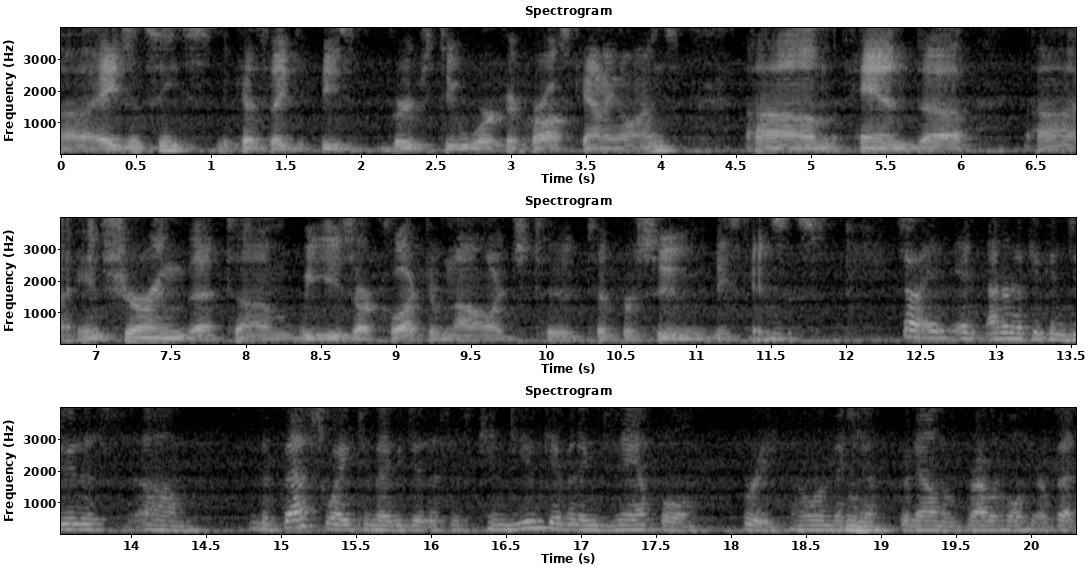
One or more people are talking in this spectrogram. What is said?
uh, agencies because they these groups do work across county lines, um, and uh, uh, ensuring that um, we use our collective knowledge to, to pursue these cases. So it, it, I don't know if you can do this, um, the best way to maybe do this is, can you give an example, Bree, I don't wanna make you Mhm. go down the rabbit hole here, but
